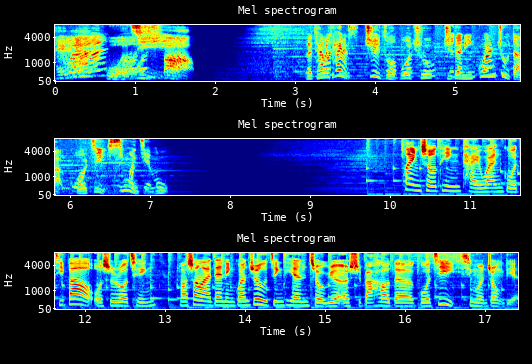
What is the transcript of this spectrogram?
台湾国际报，The Taiwan Times 制作播出，值得您关注的国际新闻节目。欢迎收听台湾国际报，我是若晴，马上来带您关注今天九月二十八号的国际新闻重点。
